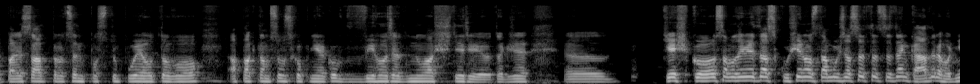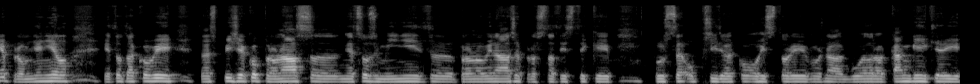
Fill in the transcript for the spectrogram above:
50% eh, postupu je hotovo a pak tam jsou schopni jako vyhořet 0-4, takže eh, těžko. Samozřejmě ta zkušenost, tam už zase se ten kádr hodně proměnil. Je to takový, to je spíš jako pro nás eh, něco zmínit, eh, pro novináře, pro statistiky, plus se opřít jako o historii možná Guelra Kangi, který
